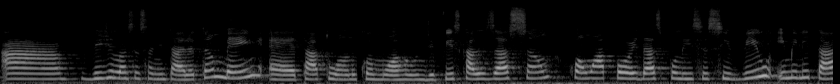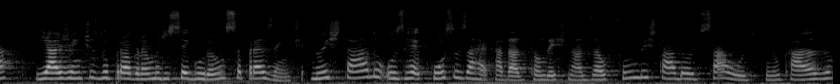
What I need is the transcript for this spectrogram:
a vigilância sanitária também está é, tá atuando como órgão de fiscalização com o apoio das polícias civil e militar e agentes do programa de segurança presente. No estado, os recursos arrecadados são destinados ao Fundo Estadual de Saúde, que no caso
